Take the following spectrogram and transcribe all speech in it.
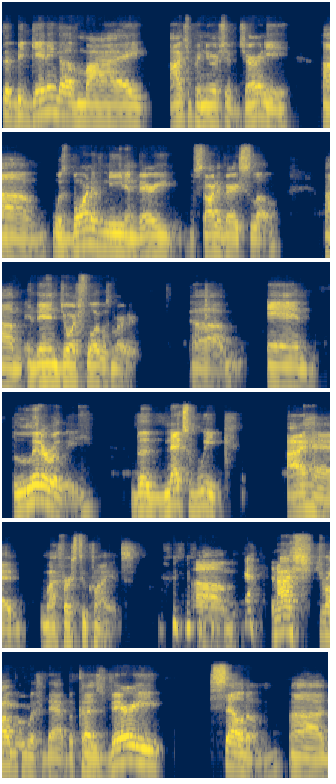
the beginning of my entrepreneurship journey um, was born of need and very started very slow. Um, and then George Floyd was murdered. Um, and literally the next week, I had my first two clients. Um, yeah. And I struggled with that because very seldom, uh,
